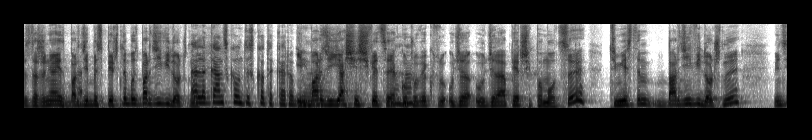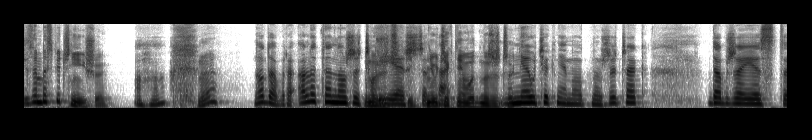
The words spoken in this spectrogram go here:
zdarzenia jest bardziej bezpieczne, bo jest bardziej widoczne. Elegancką dyskotekę robiłam. Im bardziej ja się świecę jako Aha. człowiek, który udziela, udziela pierwszej pomocy, tym jestem bardziej widoczny, więc jestem bezpieczniejszy. Aha. Nie? No dobra, ale te nożyczki, Nożyczki. jeszcze. nie tak. uciekniemy od nożyczek. Nie uciekniemy od nożyczek. Dobrze jest y,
